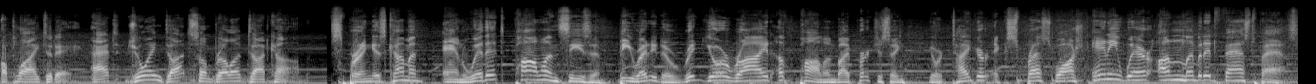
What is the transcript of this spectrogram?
apply today at join.sunbrella.com. Spring is coming, and with it, pollen season. Be ready to rid your ride of pollen by purchasing your Tiger Express Wash Anywhere Unlimited Fast Pass.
